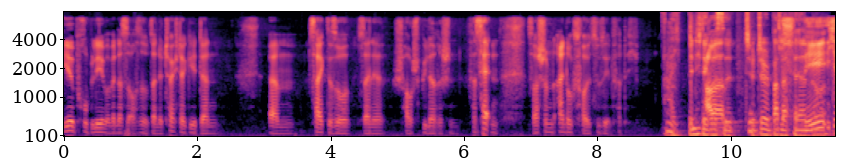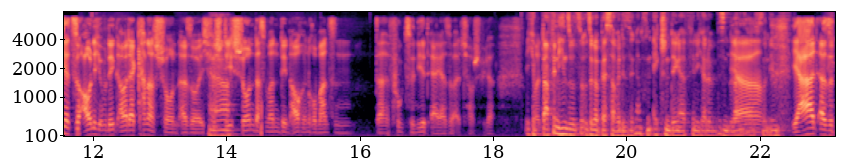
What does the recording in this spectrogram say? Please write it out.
Eheproblem und wenn das auch so um seine Töchter geht, dann ähm, zeigt er so seine schauspielerischen Facetten. Es war schon eindrucksvoll zu sehen, fand ich. Ah, ich bin nicht der aber, größte Jared Butler-Fan. Nee, aber. ich jetzt so auch nicht unbedingt, aber der kann das schon. Also ich ja. verstehe schon, dass man den auch in Romanzen, da funktioniert er ja so als Schauspieler. Ich glaube, da finde ich ihn so, so, sogar besser, aber diese ganzen Action-Dinger finde ich alle ein bisschen ja. von ihm. Ja, also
